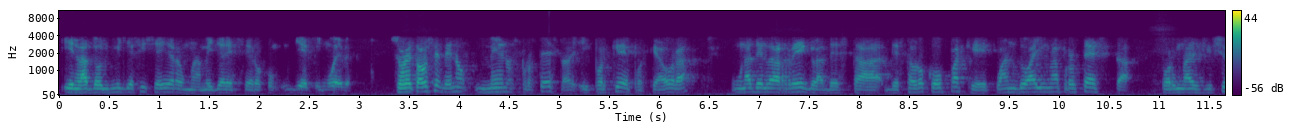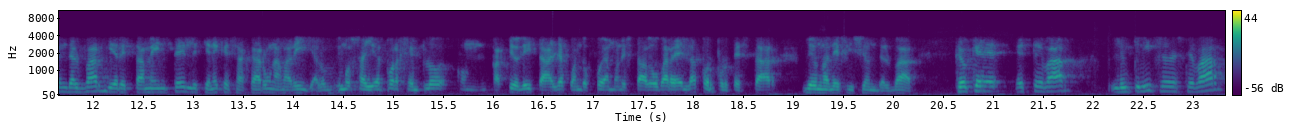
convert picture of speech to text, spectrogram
y en la 2016 era una media de 0,19. Sobre todo se ven menos protestas. ¿Y por qué? Porque ahora una de las reglas de esta, de esta Eurocopa que cuando hay una protesta por una decisión del VAR directamente le tiene que sacar una amarilla. Lo vimos ayer, por ejemplo, con el partido de Italia cuando fue amonestado Varela por protestar de una decisión del VAR. Creo que este VAR, el utilizo este VAR,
